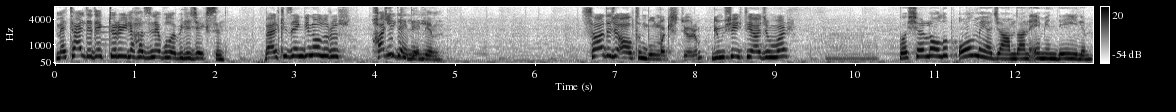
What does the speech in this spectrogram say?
Metal dedektörüyle hazine bulabileceksin. Belki zengin oluruz. Hadi Gidelim. gidelim. Sadece altın bulmak istiyorum. Gümüşe ihtiyacım var. Başarılı olup olmayacağımdan emin değilim.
